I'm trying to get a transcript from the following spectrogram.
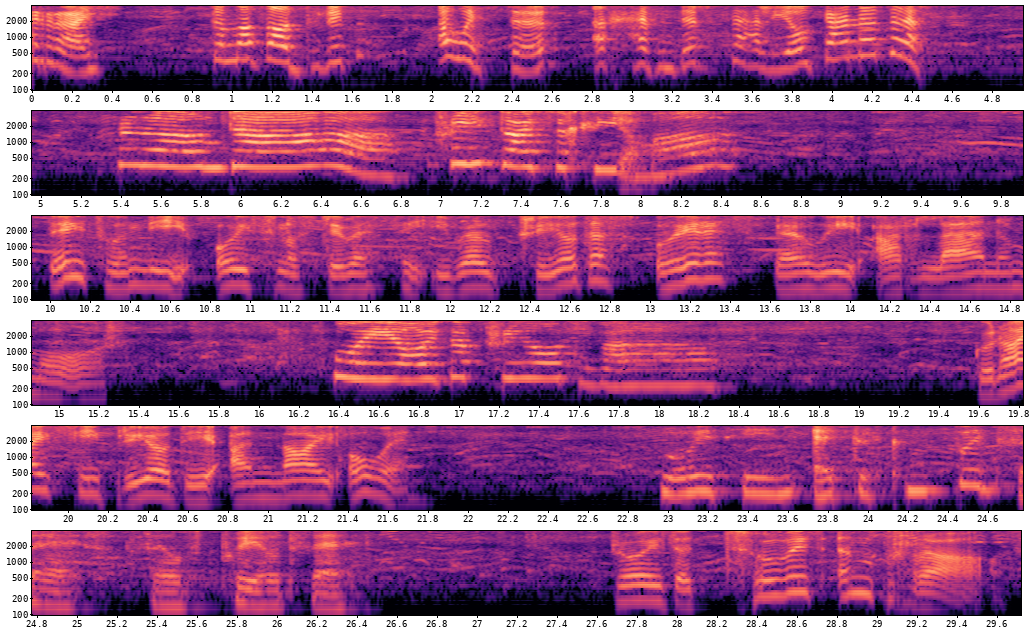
eraill, dymoddodrib, awythyr a wythyr a chefndir sali o Ganadr. Rhawn da! Pryd daethach chi yma? Deithwn ni wythnos diwethaf i weld priodas oereth dewi ar lan y môr. Pwy oedd y priod fa? Gwnaeth hi briodi a nai Owen. Roedd hi'n edrych yn brydferth fel priodferth. Roedd y tywydd yn braf.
